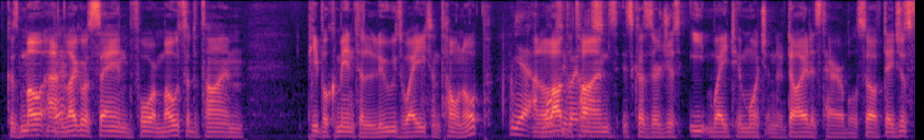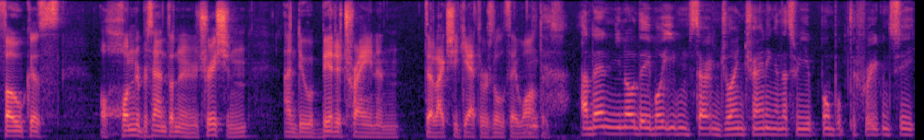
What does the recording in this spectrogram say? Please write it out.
because mo- Yeah. and like I was saying before, most of the time people come in to lose weight and tone up. Yeah, and a lot of the weight loss. times it's because they're just eating way too much and their diet is terrible. So if they just focus hundred percent on their nutrition and do a bit of training, they'll actually get the results they wanted. And then you know they might even start enjoying training, and that's when you bump up the frequency.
